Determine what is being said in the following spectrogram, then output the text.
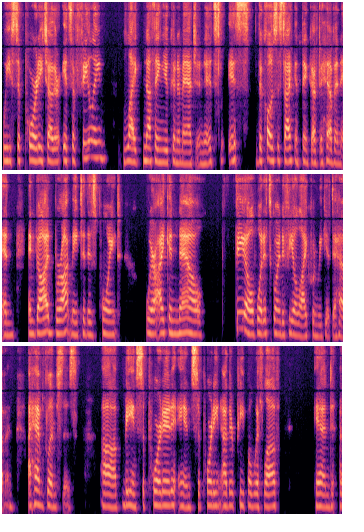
we support each other. It's a feeling like nothing you can imagine. It's it's the closest I can think of to heaven and and God brought me to this point where I can now feel what it's going to feel like when we get to heaven. I have glimpses uh, being supported and supporting other people with love and uh,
